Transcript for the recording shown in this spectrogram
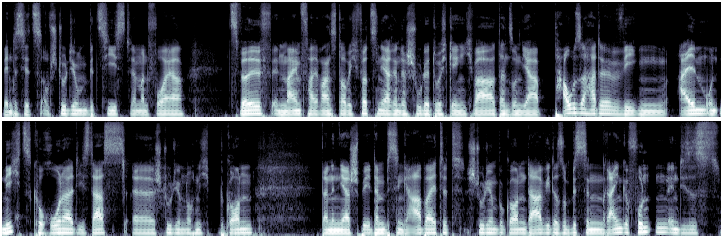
wenn das jetzt auf Studium beziehst, wenn man vorher zwölf, in meinem Fall waren es glaube ich 14 Jahre in der Schule durchgängig war, dann so ein Jahr Pause hatte wegen allem und nichts, Corona, dies, das, äh, Studium noch nicht begonnen, dann ein Jahr später ein bisschen gearbeitet, Studium begonnen, da wieder so ein bisschen reingefunden in dieses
